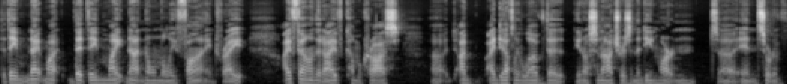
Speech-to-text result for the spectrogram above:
that they might, that they might not normally find. Right? I found that I've come across uh, I, I definitely love the you know Sinatra's and the Dean Martin uh, and sort of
